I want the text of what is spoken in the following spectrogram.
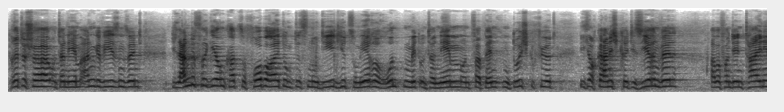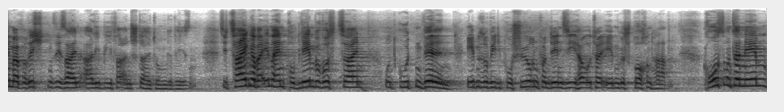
britischer Unternehmen angewiesen sind. Die Landesregierung hat zur Vorbereitung des No-Deal hierzu mehrere Runden mit Unternehmen und Verbänden durchgeführt, die ich auch gar nicht kritisieren will aber von den Teilnehmern berichten, sie seien Alibi-Veranstaltungen gewesen. Sie zeigen aber immerhin Problembewusstsein und guten Willen, ebenso wie die Broschüren, von denen Sie, Herr Utter, eben gesprochen haben. Großunternehmen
